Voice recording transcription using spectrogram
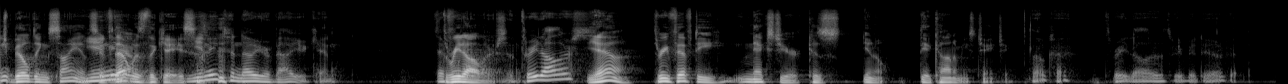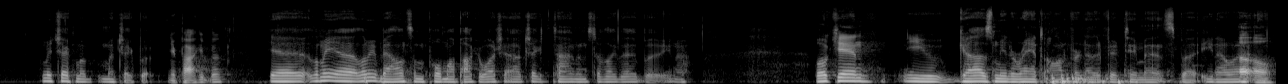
much building science you if need- that was the case. You need to know your value, Ken. Three dollars. Three dollars? Yeah, three fifty next year because you know the economy's changing. Okay. Three dollars, three fifty. Okay. Let me check my, my checkbook. Your pocketbook. Yeah, let me uh, let me balance them, pull my pocket watch out, check the time and stuff like that. But you know, well, Ken, you caused me to rant on for another fifteen minutes. But you know what? Uh oh,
